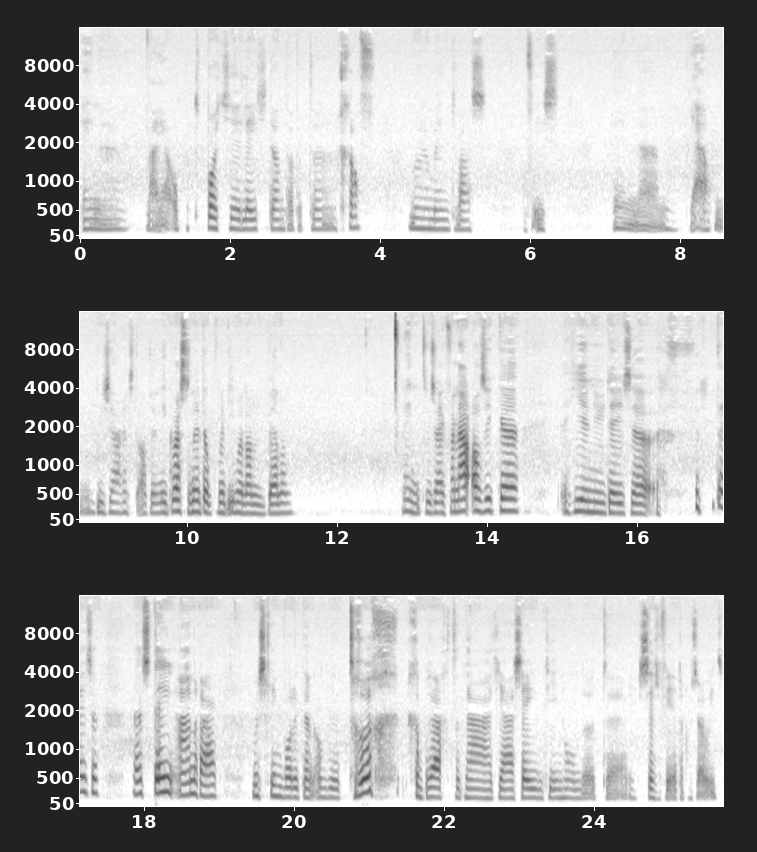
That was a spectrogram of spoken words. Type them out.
En uh, nou ja, op het potje lees je dan dat het een grafmonument was of is. En um, ja, hoe bizar is dat? En ik was er net ook met iemand aan het bellen. En toen zei ik van nou, als ik hier nu deze, deze steen aanraak, Misschien word ik dan ook weer teruggebracht naar het jaar 1746 of zoiets.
